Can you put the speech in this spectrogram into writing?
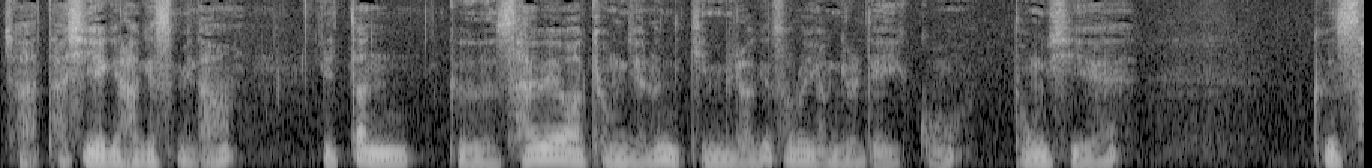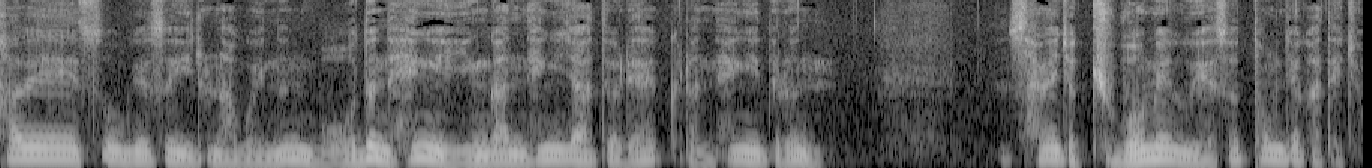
자, 다시 얘기를 하겠습니다. 일단 그 사회와 경제는 긴밀하게 서로 연결되어 있고 동시에 그 사회 속에서 일어나고 있는 모든 행위, 인간 행위자들의 그런 행위들은 사회적 규범에 의해서 통제가 되죠.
